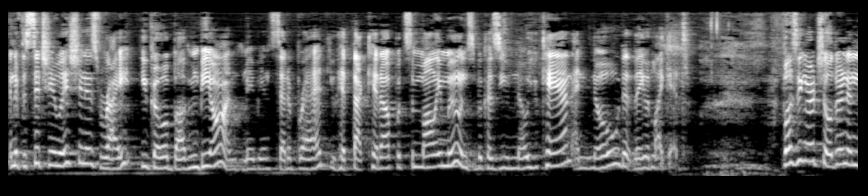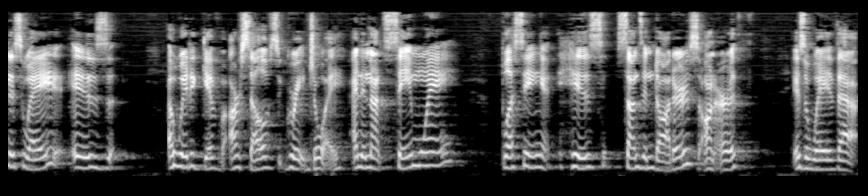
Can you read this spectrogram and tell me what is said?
And if the situation is right, you go above and beyond. Maybe instead of bread, you hit that kid up with some Molly Moons because you know you can and know that they would like it. Blessing our children in this way is a way to give ourselves great joy. And in that same way, blessing his sons and daughters on earth is a way that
